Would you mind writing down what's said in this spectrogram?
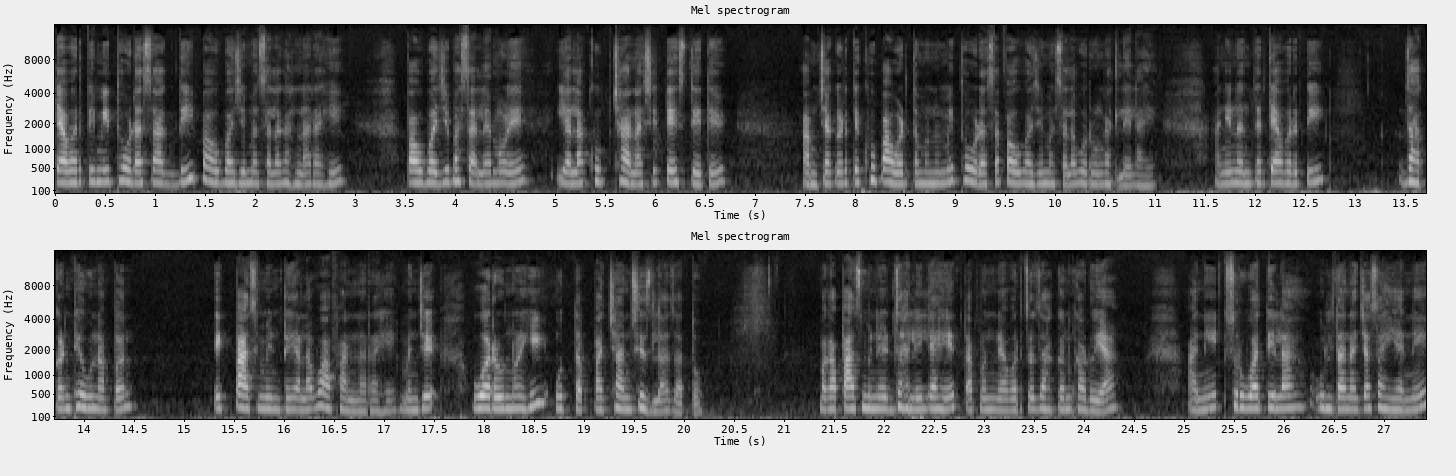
त्यावरती मी थोडासा अगदी पावभाजी मसाला घालणार आहे. पावभाजी मसाल्यामुळे याला खूप छान अशी टेस्ट येते. आमच्याकडे ते खूप आवडतं म्हणून मी थोडासा पावभाजी मसाला वरून घातलेला आहे. आणि नंतर त्यावरती झाकण ठेवून आपण एक पाच मिनटं याला वाफ आणणार आहे. म्हणजे वरूनही उत्तप्पा छान शिजला जातो. बघा पाच मिनिट झालेले आहेत. आपण यावरचं झाकण काढूया. आणि सुरुवातीला उलतानाच्या साह्याने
